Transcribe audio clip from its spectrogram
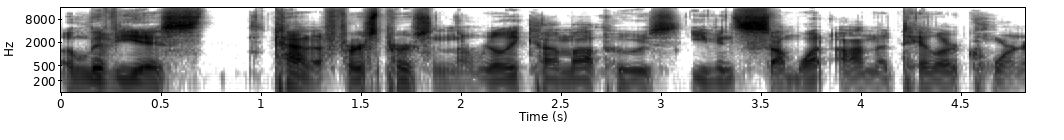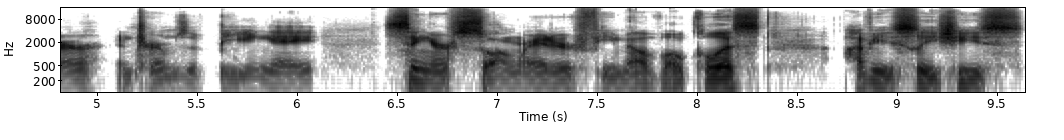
Olivia is kind of the first person to really come up who's even somewhat on the Taylor corner in terms of being a singer songwriter, female vocalist. Obviously, she's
